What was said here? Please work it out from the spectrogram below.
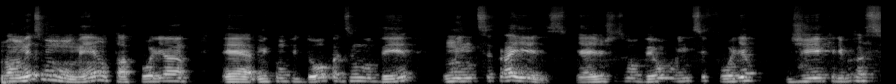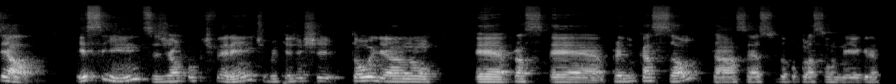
No mesmo momento, a Folha é, me convidou para desenvolver um índice para eles. E aí a gente desenvolveu o índice Folha de equilíbrio racial. Esse índice já é um pouco diferente, porque a gente está olhando é, para é, a educação, tá? acesso da população negra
